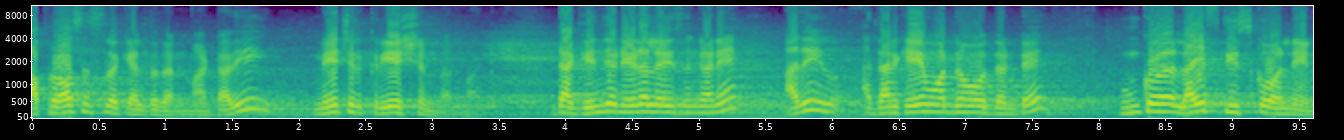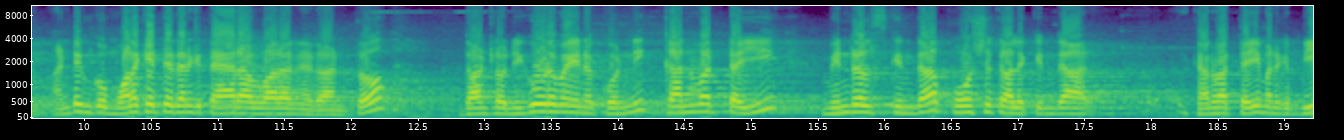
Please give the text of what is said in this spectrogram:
ఆ ప్రాసెస్లోకి వెళ్తుంది అనమాట అది నేచర్ క్రియేషన్ అనమాట అంటే ఆ గింజ నీడలో వేసంగానే అది దానికి ఏం అర్థం అవుతుందంటే ఇంకో లైఫ్ తీసుకోవాలి నేను. అంటే ఇంకో మొలకెత్తే దానికి తయారవ్వాలనే దాంతో దాంట్లో నిగూఢమైన కొన్ని కన్వర్ట్ అయ్యి మినరల్స్ కింద పోషకాల కింద కన్వర్ట్ అయ్యి మనకి బీ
